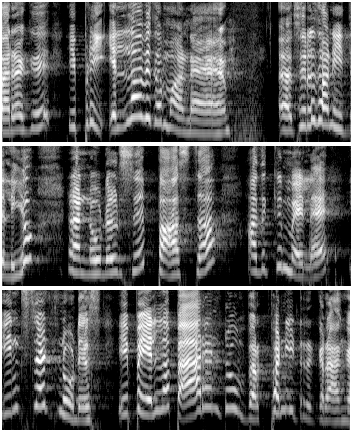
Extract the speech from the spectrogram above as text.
வரகு இப்படி எல்லா விதமான சிறுதானியத்துலேயும் நான் நூடுல்ஸு பாஸ்தா அதுக்கு மேலே இன்ஸ்டன்ட் நூடுல்ஸ் இப்போ எல்லா பேரண்ட்டும் ஒர்க் பண்ணிகிட்டு இருக்கிறாங்க.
